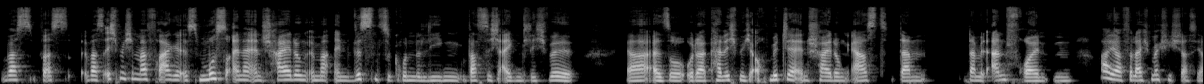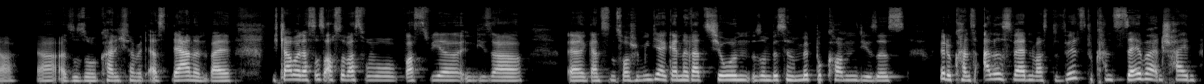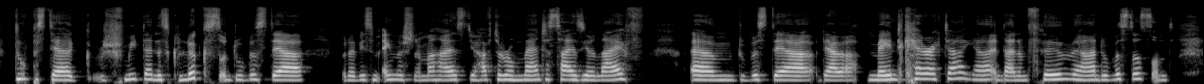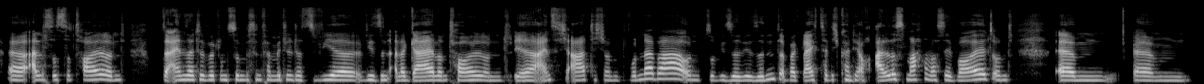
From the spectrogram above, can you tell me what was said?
was, was, was ich mich immer frage, ist, muss einer Entscheidung immer ein Wissen zugrunde liegen, was ich eigentlich will? Ja, also, oder kann ich mich auch mit der Entscheidung erst dann damit anfreunden, ah ja, vielleicht möchte ich das ja. Ja, also so kann ich damit erst lernen, weil ich glaube, das ist auch so was, wo, was wir in dieser äh, ganzen Social Media Generation so ein bisschen mitbekommen, dieses, ja, du kannst alles werden, was du willst. Du kannst selber entscheiden. Du bist der Schmied deines Glücks und du bist der, oder wie es im Englischen immer heißt, you have to romanticize your life. Ähm, du bist der, der Main Character, ja, in deinem Film, ja, du bist es und äh, alles ist so toll. Und auf der einen Seite wird uns so ein bisschen vermittelt, dass wir, wir sind alle geil und toll und äh, einzigartig und wunderbar und so wie sie wir sind, aber gleichzeitig könnt ihr auch alles machen, was ihr wollt und ähm, ähm,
